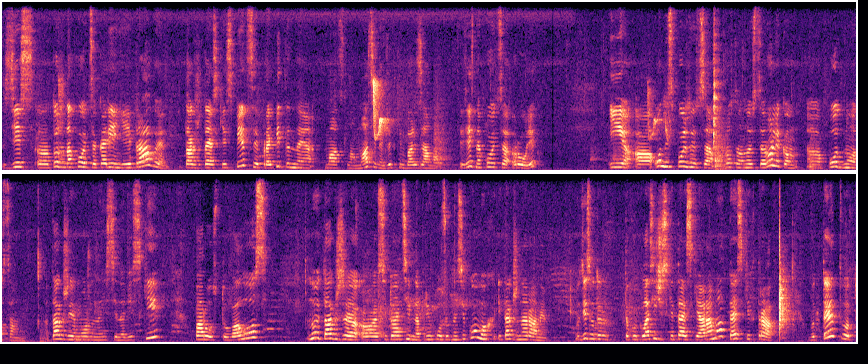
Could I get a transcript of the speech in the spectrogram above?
Здесь э, тоже находятся коренья и травы, также тайские специи, пропитанные маслом, масляным жидким бальзамом. Здесь находится ролик, и а, он используется, просто наносится роликом а, под носом. Также можно нанести на виски, по росту волос, ну и также а, ситуативно при укусах насекомых и также на раны. Вот здесь вот этот такой классический тайский аромат тайских трав. Вот этот вот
